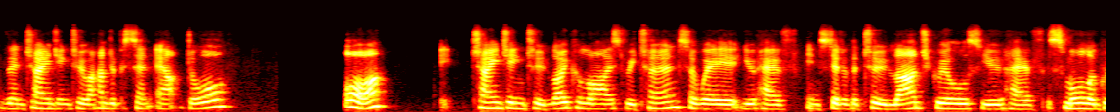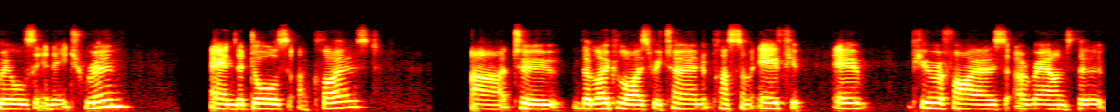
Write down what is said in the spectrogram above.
then changing to 100% outdoor or changing to localized return. So where you have, instead of the two large grills, you have smaller grills in each room and the doors are closed uh, to the localized return plus some air, air purifiers around the,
